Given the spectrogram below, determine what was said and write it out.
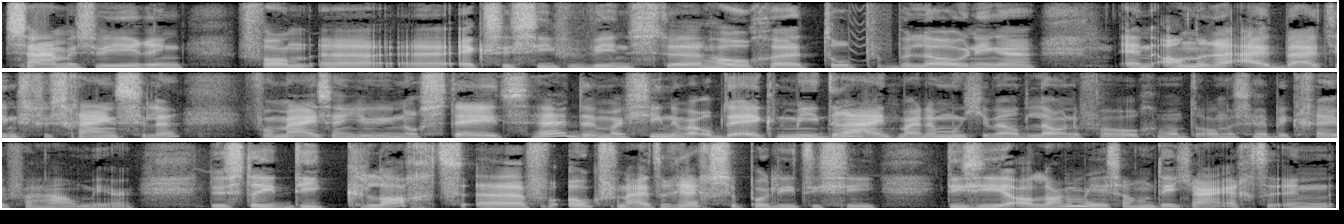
samenzwering van uh, excessieve winsten, hoge topbeloningen en andere uitbuitingsverschijnselen. Voor mij zijn jullie nog steeds hè, de machine waarop de economie draait, maar dan moet je wel de lonen verhogen, want anders heb ik geen verhaal meer. Dus die, die klacht, uh, ook vanuit rechtse politici, die zie je al lang. Maar je zag hem dit jaar echt een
